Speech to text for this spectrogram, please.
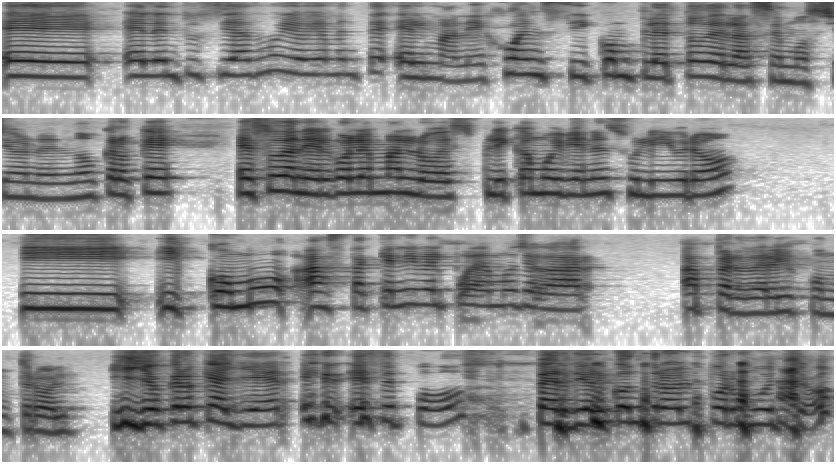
Eh, el entusiasmo y obviamente el manejo en sí completo de las emociones, ¿no? Creo que eso Daniel Goleman lo explica muy bien en su libro y, y cómo, hasta qué nivel podemos llegar a perder el control. Y yo creo que ayer ese post perdió el control por mucho.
